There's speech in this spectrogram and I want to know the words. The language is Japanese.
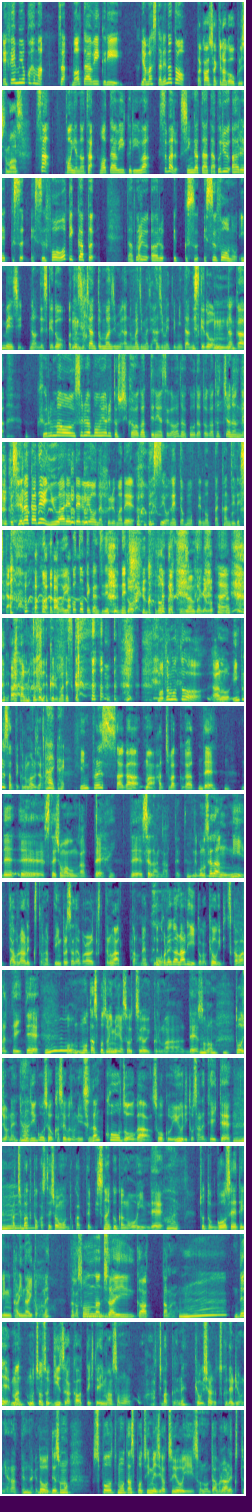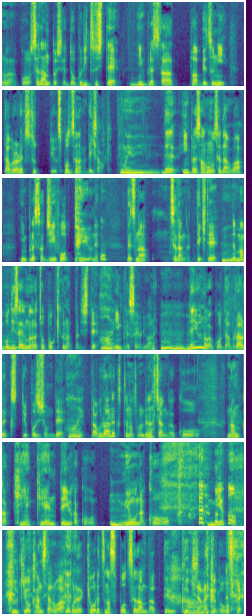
FM 横浜ザ・モーターウィークリー山下れなと。高橋明がお送りしてます。さあ今夜のザ・モーターウィークリーはスバル新型 WRX-S4 をピックアップ。WRX-S4 のイメージなんですけど、私ちゃんと真面目、あのまじまじ初めて見たんですけど、うんうん。なんか車を薄らぼんよりとしか分かってないやつがああだこうだとガタッチャなんでって背中で言われてるような車で ですよねって思って乗った感じでした。どういうことって感じですよねど。ういうことって感じなんだけど、はい。あのどんな車ですか？もともとあのインプレッサって車あるじゃない、はいはい。インプレッサがまあハッチバックがあって、で、えーステーションワゴンがあって、はいでセダンがあってでこのセダンに WRX ってのがあってインプレッサ WRX ってのがあったのね。でこれがラリーとか競技に使われていてこうモータースポーツのイメージがすごい強い車でその、当時はねボディ構成を稼ぐのにセダン構造がすごく有利とされていてハん。ッチバックとかステーションワゴンとかって室内空間が多いんではい。ちょっと合成的に足りないとかね。なんかそんな時代があったのよ。でまあもちろんその技術が変わってきて今はそのハッチバックでね競技車両を作れるようにはなってんだけど、でそのスポーツモータースポーツイメージが強いその WRX っていうのがこうセダンとして独立して、インプレッサーとは別に WRX っていうスポーツセダンができたわけ。でインプレッサーの方のセダンはインプレッサー G4 っていうねお。別なセダンができてでまあボディサイズもなんかちょっと大きくなったりして、はいインプレッサーよりはね。うんうんっていうのがこう WRX っていうポジションで、うん。はい。WRX っていうのはそのレナちゃんがこうなんか起源起源っていうかこう、妙なこう 妙。空気を感じたのはこれ強烈なスポーツセダンだっていう空気じゃないかと思ったけ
